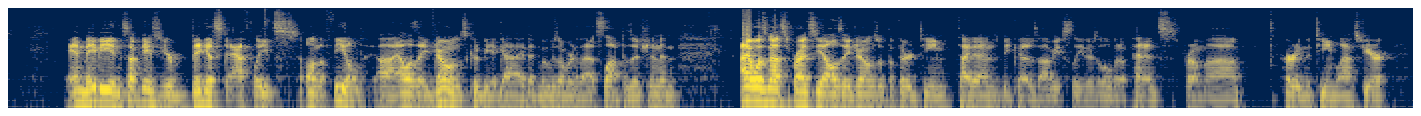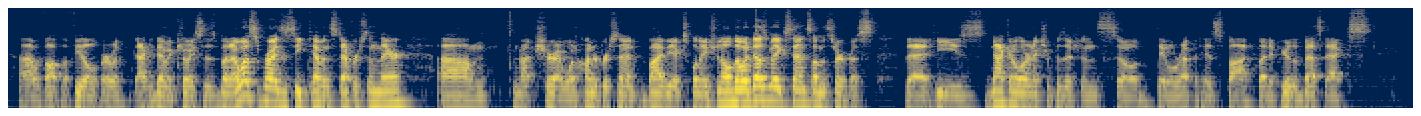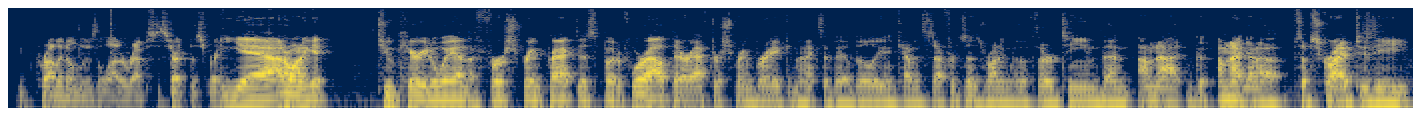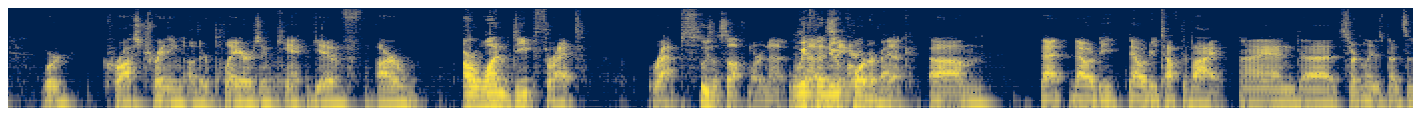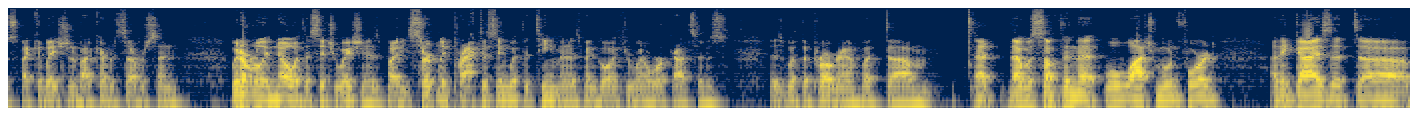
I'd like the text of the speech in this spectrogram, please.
And maybe in some cases your biggest athletes on the field. Uh, Alize Jones could be a guy that moves over to that slot position, and I was not surprised to see Alize Jones with the third team tight ends because obviously there's a little bit of penance from uh, hurting the team last year uh, with off the field or with academic choices. But I was surprised to see Kevin Stepherson there. Um, I'm not sure I 100% buy the explanation, although it does make sense on the surface that he's not going to learn extra positions, so they will rep at his spot. But if you're the best X, you probably don't lose a lot of reps to start the spring. Yeah, I don't want to get too carried away on the first spring practice, but if we're out there after spring break and the next availability and Kevin Stepherson's running with a third team, then I'm not I'm not gonna subscribe to the we're cross training other players and can't give our our one deep threat reps Who's a sophomore, not with not a new senior. quarterback. Um, that that would be that would be tough to buy, and uh, certainly there's been some speculation about Kevin Stepherson. We don't really know what the situation is, but he's certainly practicing with the team and has been going through winter workouts and is is with the program. But um, that that was something that we'll watch moving forward. I think guys that uh,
